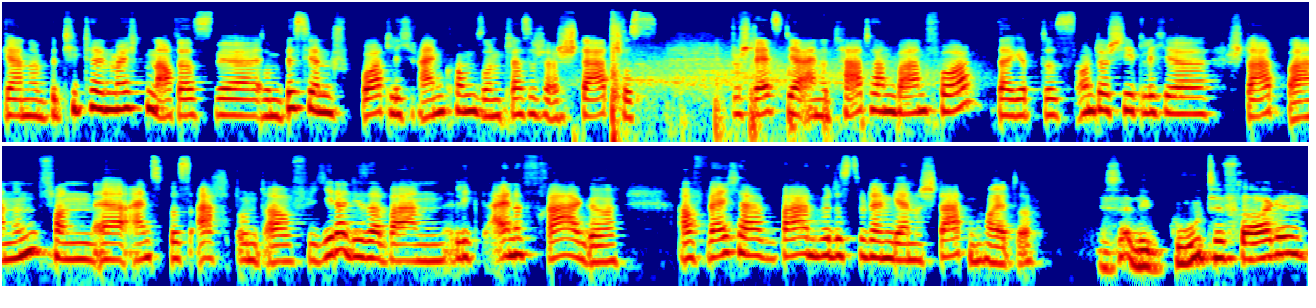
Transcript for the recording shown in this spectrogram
gerne betiteln möchten. Auch, dass wir so ein bisschen sportlich reinkommen, so ein klassischer Startschuss Du stellst dir eine Tatanbahn vor. Da gibt es unterschiedliche Startbahnen von äh, 1 bis 8 und auf jeder dieser Bahnen liegt eine Frage. Auf welcher Bahn würdest du denn gerne starten heute? Das ist eine gute Frage.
